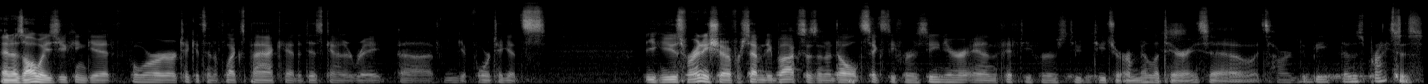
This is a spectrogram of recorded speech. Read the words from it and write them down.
And as always, you can get four tickets in a flex pack at a discounted rate. Uh, if you can get four tickets that you can use for any show for 70 bucks as an adult, 60 for a senior, and 50 for a student, teacher, or military. So it's hard to beat those prices.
